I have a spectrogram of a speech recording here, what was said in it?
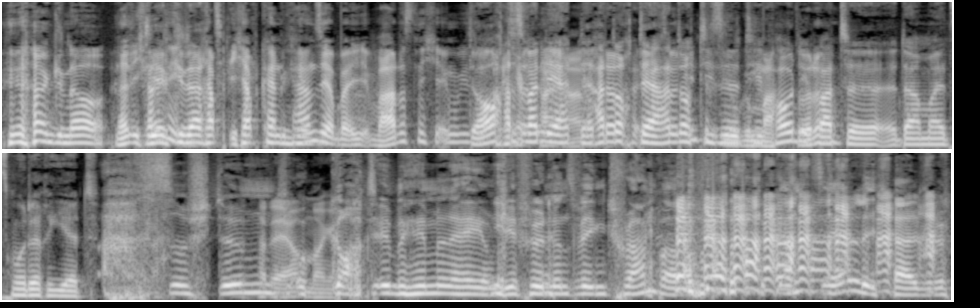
ja, genau. Nein, ich, hat nicht, ich habe hab keinen Fernseher, aber war das nicht irgendwie so? Doch, Hat das war der, der hat doch, der so hat doch diese? TV-Debatte äh, damals moderiert. Ach so, stimmt. Oh gemacht. Gott im Himmel, hey, und wir fühlen uns wegen Trump auf. Ganz ehrlich halt.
